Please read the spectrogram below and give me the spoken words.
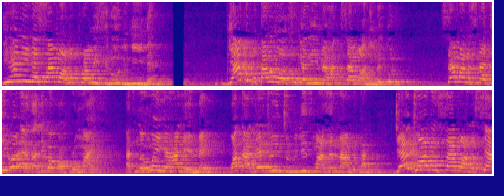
ihe niile simon promisiri unu niile bịa gụpụtara m ofuke n'ime ha simon megolu simon si na dos adịgo compromise. Dat na onwe ihe ha na-eme what are they doing to release maazị nnamdị kanụ jee jụọ ọnụ simon si ya.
